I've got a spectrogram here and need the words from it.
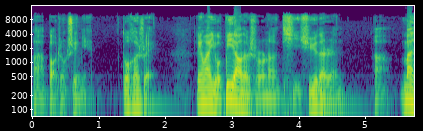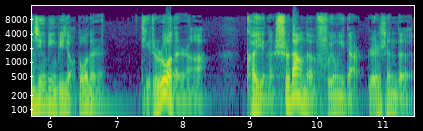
啊，保证睡眠，多喝水。另外有必要的时候呢，体虚的人啊，慢性病比较多的人，体质弱的人啊。可以呢，适当的服用一点人参的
